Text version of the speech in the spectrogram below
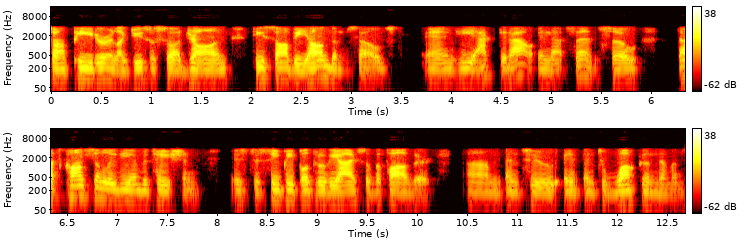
saw Peter and like Jesus saw John, he saw beyond themselves and he acted out in that sense. So that's constantly the invitation is to see people through the eyes of the Father um, and to and, and, to welcome them and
